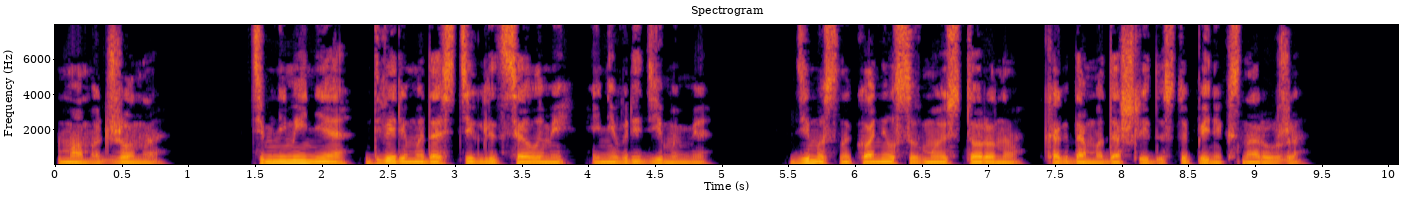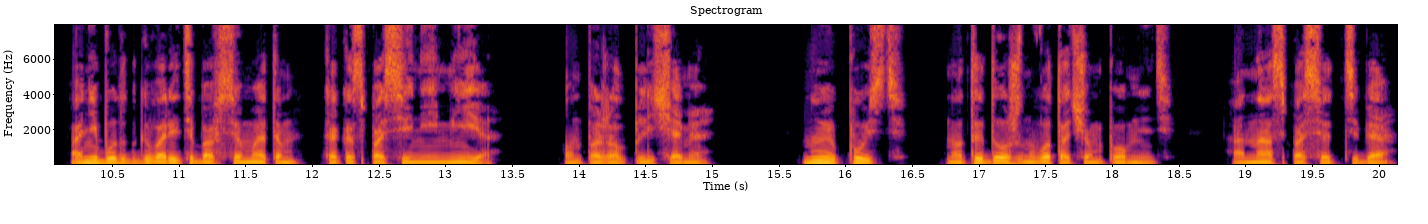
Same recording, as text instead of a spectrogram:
мама Джона. Тем не менее, двери мы достигли целыми и невредимыми. Димас наклонился в мою сторону, когда мы дошли до ступенек снаружи. Они будут говорить обо всем этом, как о спасении Мия. Он пожал плечами. Ну и пусть, но ты должен вот о чем помнить. Она спасет тебя.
